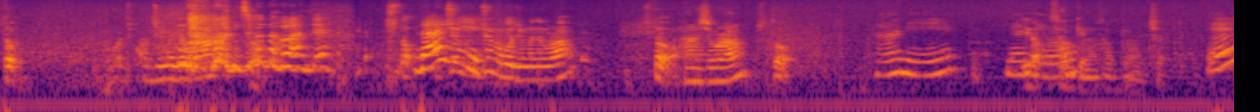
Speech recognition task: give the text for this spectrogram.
ちょっとこっちこっち向いてごらん。ちょっと待って。ちょっと何？ちょっとこっち向いてごらん。ちょっと話してごらん。ちょっ何と。何？を？いやさっきのさっきのちょえ？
